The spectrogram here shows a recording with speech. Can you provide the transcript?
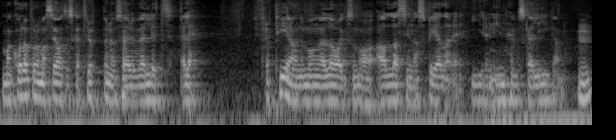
om man kollar på de asiatiska trupperna så är det väldigt, eller frapperande många lag som har alla sina spelare i den inhemska ligan. Mm.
